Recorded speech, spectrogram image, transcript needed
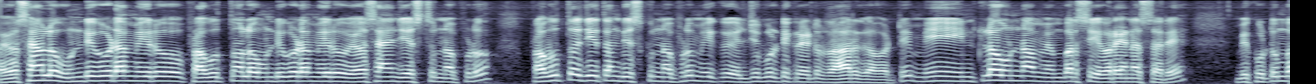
వ్యవసాయంలో ఉండి కూడా మీరు ప్రభుత్వంలో ఉండి కూడా మీరు వ్యవసాయం చేస్తున్నప్పుడు ప్రభుత్వ జీతం తీసుకున్నప్పుడు మీకు ఎలిజిబిలిటీ క్రైటీరియా రారు కాబట్టి మీ ఇంట్లో ఉన్న మెంబర్స్ ఎవరైనా సరే మీ కుటుంబ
